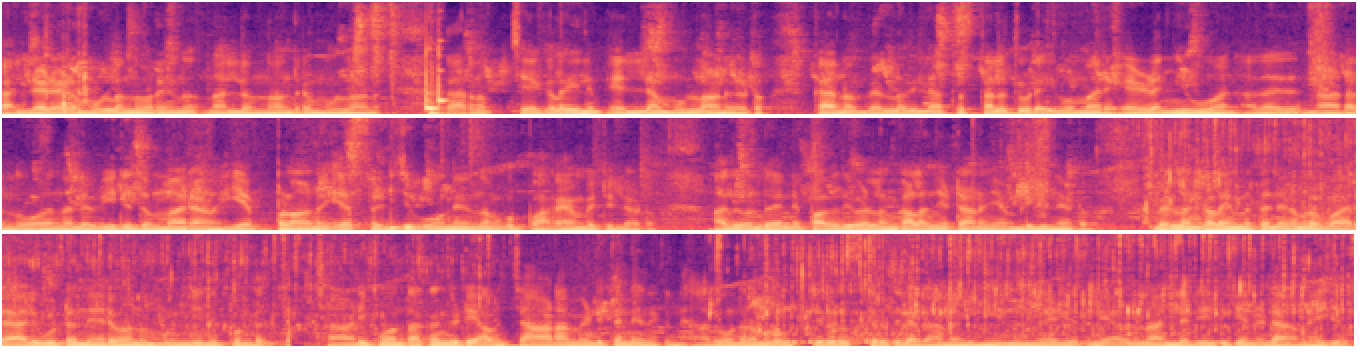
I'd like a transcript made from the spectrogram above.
കല്ലടയുടെ മുള്ളെന്ന് പറയുന്നത് നല്ല ഒന്നാന്തരം മുള്ളാണ്. കാരണം ചെകളയിലും എല്ലാം മുള്ളാണ് കേട്ടോ. കാരണം വെള്ളമില്ലാത്ത സ്ഥലത്തൂടെ ഇവന്മാർ ഇഴഞ്ഞു പോകാൻ അതായത് നടന്നു പോകാൻ നല്ല വിരുദ്ധന്മാരാണ്. എപ്പോഴാണ് എസ് അടിച്ച് പോകുന്നതെന്ന് നമുക്ക് പറയാൻ പറ്റില്ല കേട്ടോ. അതുകൊണ്ട് തന്നെ പകുതി വെള്ളം കളഞ്ഞിട്ടാണ് ഞാൻ പിടിക്കുന്നത് കേട്ടോ. വെള്ളം കളയുമ്പോൾ തന്നെ നമ്മുടെ വരാലുകൂട്ടം നേരെ വന്ന് മുന്നിൽ നിൽപ്പുണ്ട്. ചാടിപ്പോകാൻ തക്കം കിട്ടി അവൻ ചാടാൻ വേണ്ടി തന്നെ നിൽക്കുന്നത് അതുകൊണ്ട് നമ്മൾ ഒത്തിരി റിസ്ക് എടുത്തില്ല. കാരണം ഇനി നിന്ന് കഴിഞ്ഞിട്ടുണ്ടെങ്കിൽ അവന് നല്ല രീതിക്ക് തന്നെ ഡാമേജ് ആവും.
